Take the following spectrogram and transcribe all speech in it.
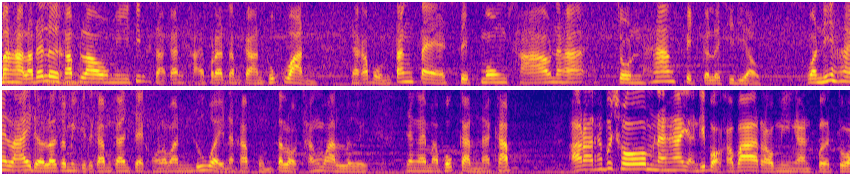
มาหาเราได้เลยครับ เรามีที่ปรึกษาการขายประจำการทุกวันนะครับผมตั้งแต่ 10 โมงเช้านะฮะจนห้างปิดกันเลยทีเดียว วันนี้ไฮไลท์เดี๋ยวเราจะมีกิจกรรมการแจกของรางวัลด้วยนะครับผมตลอดทั้งวันเลย ยังไงมาพบกันนะครับเอาล่ะท่านผู้ชมนะฮะอย่างที่บอกครับว่าเรามีงานเปิดตัว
